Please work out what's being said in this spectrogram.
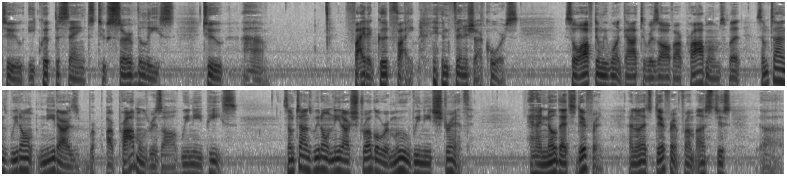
to equip the saints, to serve the least, to um, fight a good fight and finish our course. So often we want God to resolve our problems, but sometimes we don't need our our problems resolved. We need peace. Sometimes we don't need our struggle removed. We need strength. And I know that's different. I know that's different from us just uh,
